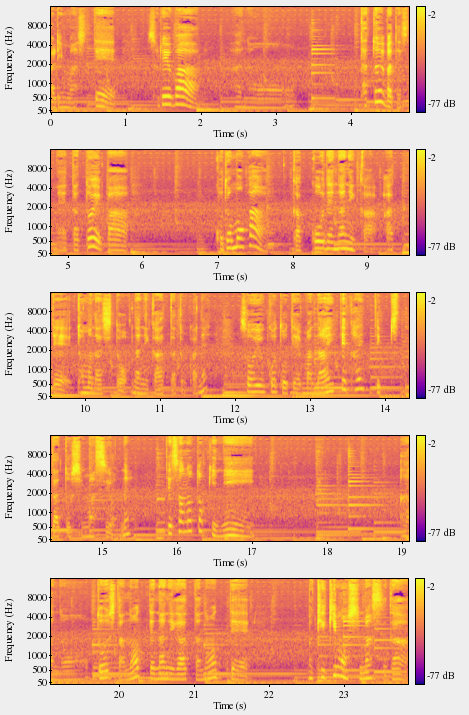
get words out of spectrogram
ありましてそれはあの例えばですね例えば子供が学校で何かあって友達と何かあったとかねそういうことで、まあ、泣いて帰ってきたとしますよね。でその時にあの「どうしたの?」って何があったのって、まあ、聞きもしますが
